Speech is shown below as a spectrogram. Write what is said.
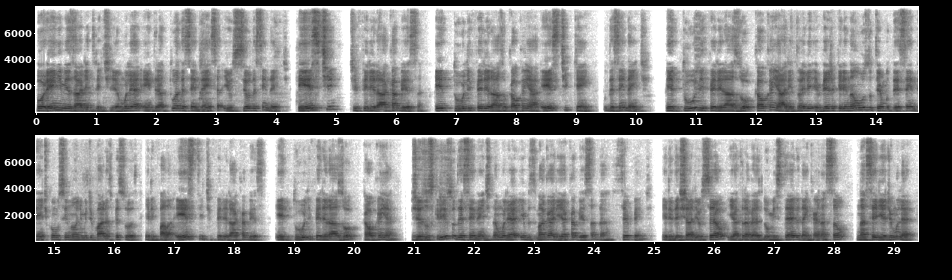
Porém, inimizade entre ti e a mulher, entre a tua descendência e o seu descendente. Este te ferirá a cabeça, e tu lhe ferirás o calcanhar. Este quem? O descendente e tu lhe ferirás o calcanhar. Então ele veja que ele não usa o termo descendente como sinônimo de várias pessoas. Ele fala: Este te ferirá a cabeça, e tu lhe ferirás o calcanhar. Jesus Cristo, descendente da mulher, esmagaria a cabeça da serpente. Ele deixaria o céu e, através do mistério da encarnação, nasceria de mulher.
